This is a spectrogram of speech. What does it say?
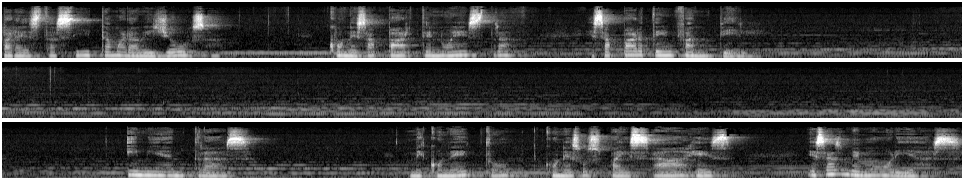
para esta cita maravillosa con esa parte nuestra, esa parte infantil Y mientras me conecto con esos paisajes, esas memorias,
